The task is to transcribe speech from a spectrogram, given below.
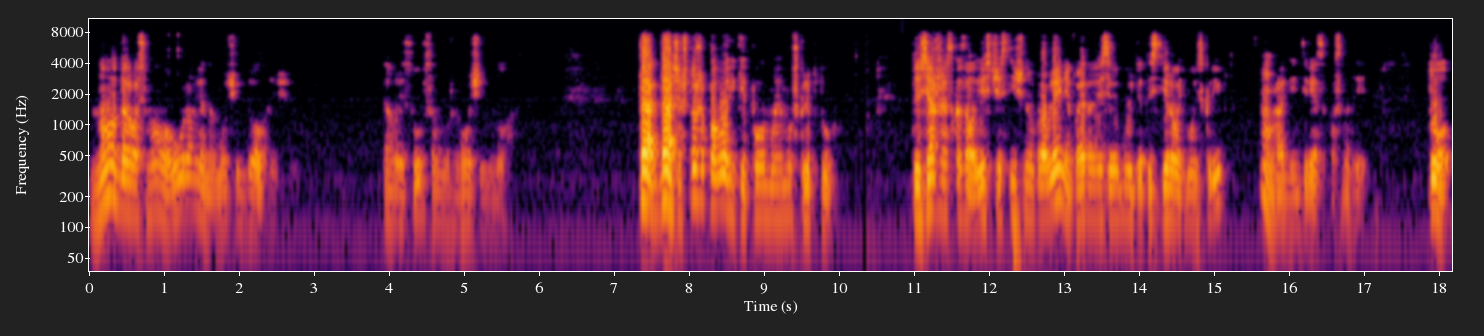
Но до восьмого уровня нам очень долго еще. Там ресурсов нужно очень много. Так, дальше. Что же по логике по моему скрипту? То есть я же сказал, есть частичное управление, поэтому если вы будете тестировать мой скрипт, ну, ради интереса посмотреть, то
